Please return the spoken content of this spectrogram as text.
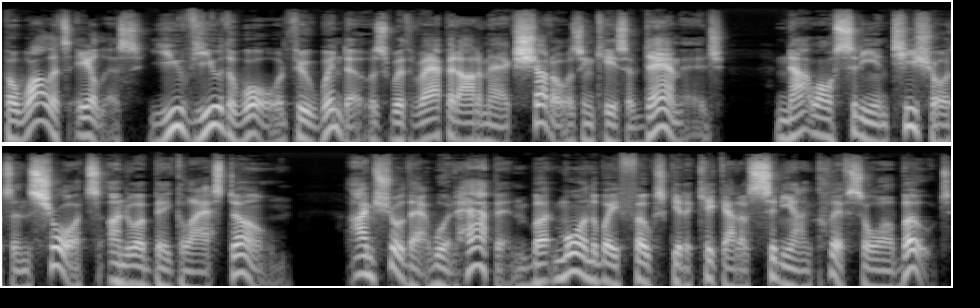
But while it's airless, you view the world through windows with rapid automatic shutters in case of damage, not while sitting in t shirts and shorts under a big glass dome. I'm sure that would happen, but more in the way folks get a kick out of sitting on cliffs or a boat,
